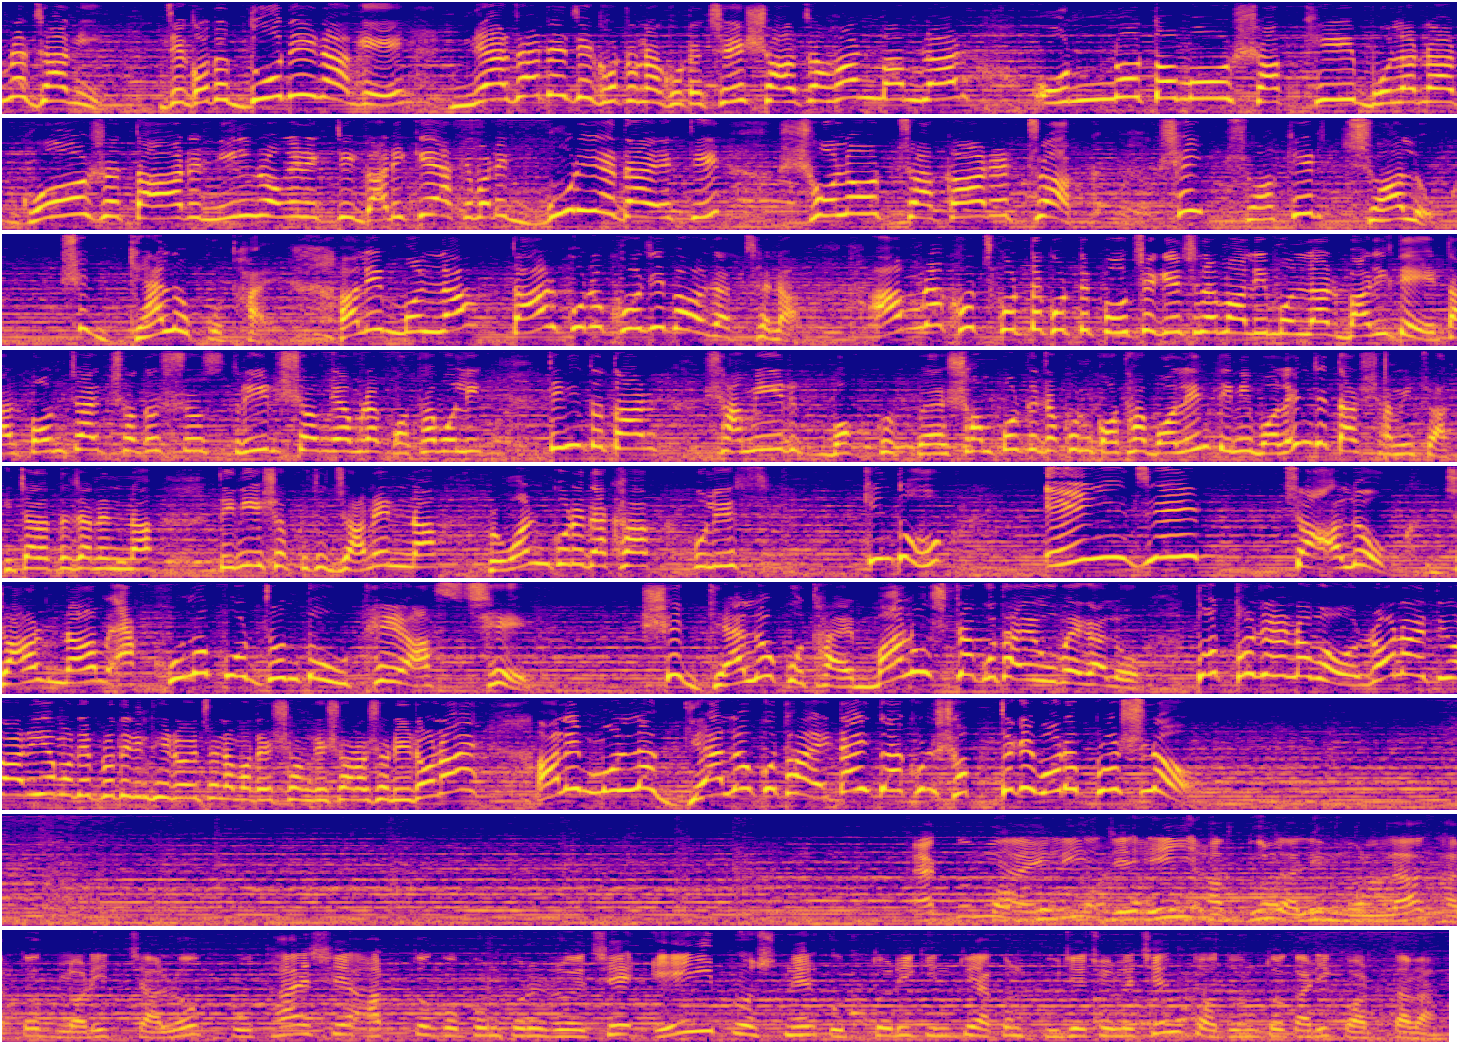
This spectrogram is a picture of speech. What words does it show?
আমরা জানি যে গত দুদিন আগে ন্যাজাটে যে ঘটনা ঘটেছে, শাহজাহান মামলার অন্যতম সাক্ষী ভোলানাথ ঘোষ তার নীল রঙের একটি গাড়িকে একেবারে গুড়িয়ে দেয় একটি ষোলো চাকার ট্রাক। সেই ট্রাকের চালক সে গেল কোথায়? আলিম মোল্লা, তার কোনো খোঁজই পাওয়া যাচ্ছে না। আমরা খোঁজ করতে করতে পৌঁছে গিয়েছিলাম আলিম মোল্লার বাড়িতে। তার পঞ্চায়েত সদস্য স্ত্রীর সঙ্গে আমরা কথা বলি। তিনি তো তার স্বামীর সম্পর্কে যখন কথা বলেন, তিনি বলেন যে তার স্বামী ট্রাকি চালাতে জানেন না। তিনি এসব কিছু জানেন না। প্রমাণ করে দেখা, পুলিশ। কিন্তু এই যে চালক, যার নাম এখনও পর্যন্ত উঠে আসছে সে গেল কোথায়? মানুষটা কোথায় উবে গেল? তথ্য জেনে নেব। রনয় তিওয়ারি আমাদের প্রতিনিধি রয়েছেন আমাদের সঙ্গে সরাসরি। রনয় আলিম মোল্লা গেল কোথায়? এটাই তো এখন সব থেকে বড় প্রশ্ন। একদমই আইলি যে এই আব্দুল আলী মোল্লা ঘাতক লরির চালক, কোথায় সে আত্মগোপন করে রয়েছে এই প্রশ্নের উত্তরই কিন্তু এখন খুঁজে চলেছেন তদন্তকারী কর্তারা।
